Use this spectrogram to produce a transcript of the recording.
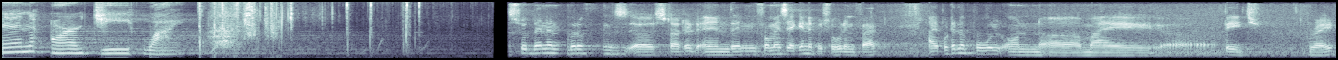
N R G Y. so then a number of things uh, started and then for my second episode in fact i put in a poll on uh, my uh, page right?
